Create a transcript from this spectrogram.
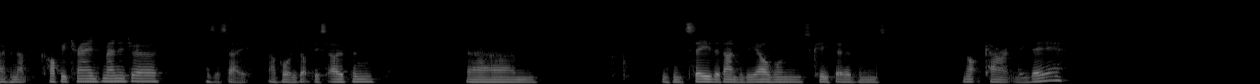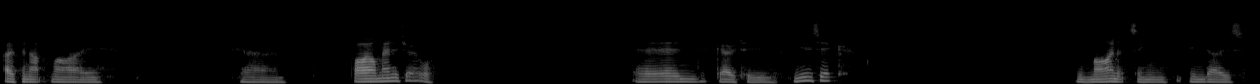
open up CopyTrans Manager. As I say, I've already got this open. Um, you can see that under the albums, Keith Urban's not currently there. Open up my um, file manager or and go to music. In mine it's in Windows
